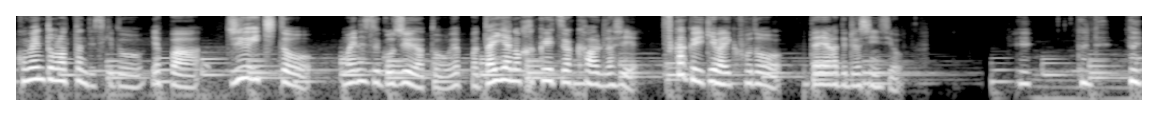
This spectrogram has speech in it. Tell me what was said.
コメントもらったんですけど、やっぱ、11とマイナス50だと、やっぱダイヤの確率が変わるらしい。深く行けば行くほど、ダイヤが出るらしいんですよ。え、なんで、なに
